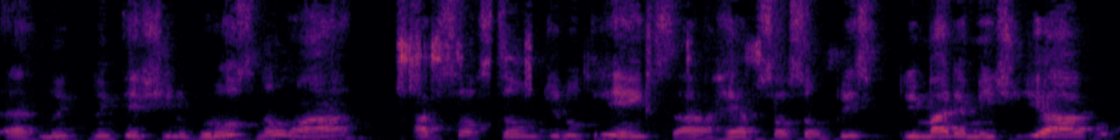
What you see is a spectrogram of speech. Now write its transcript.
eh, no, no intestino grosso não há absorção de nutrientes, há reabsorção primariamente de água.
